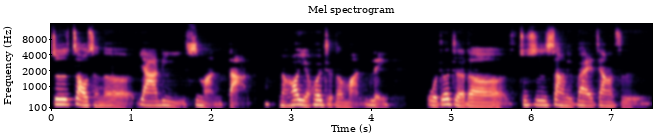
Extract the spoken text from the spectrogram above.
就是造成的压力是蛮大的，然后也会觉得蛮累。我就觉得，就是上礼拜这样子，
